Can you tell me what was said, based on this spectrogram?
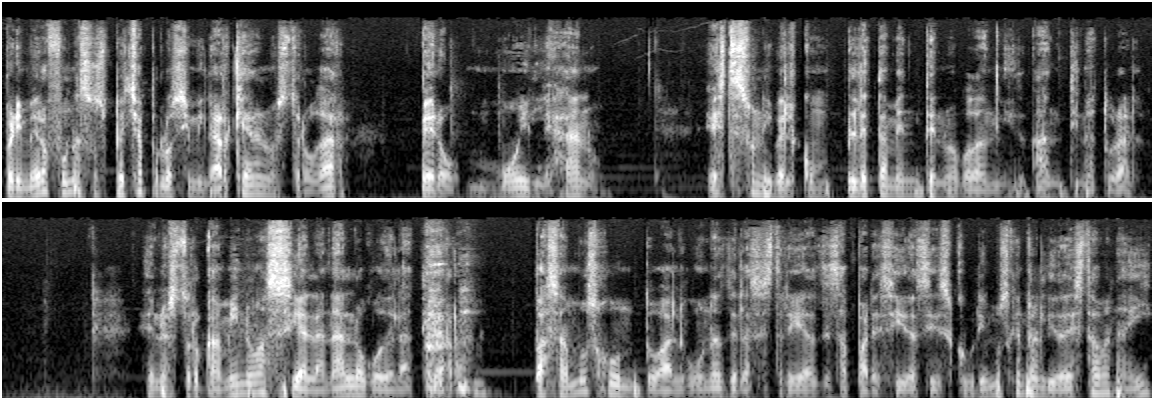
Primero fue una sospecha por lo similar que era nuestro hogar, pero muy lejano. Este es un nivel completamente nuevo de antinatural. En nuestro camino hacia el análogo de la Tierra, pasamos junto a algunas de las estrellas desaparecidas y descubrimos que en realidad estaban ahí,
